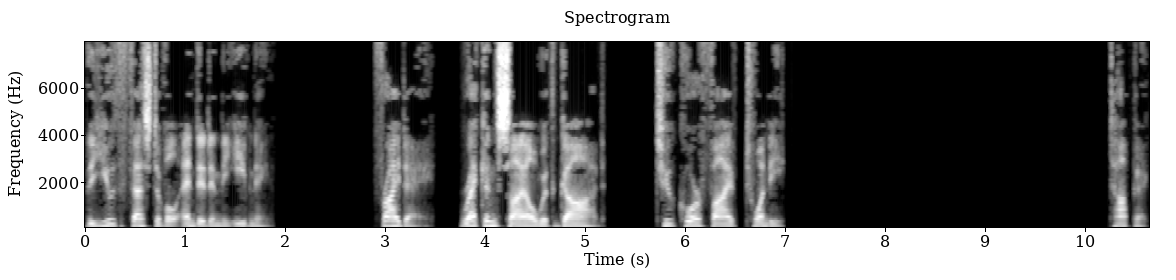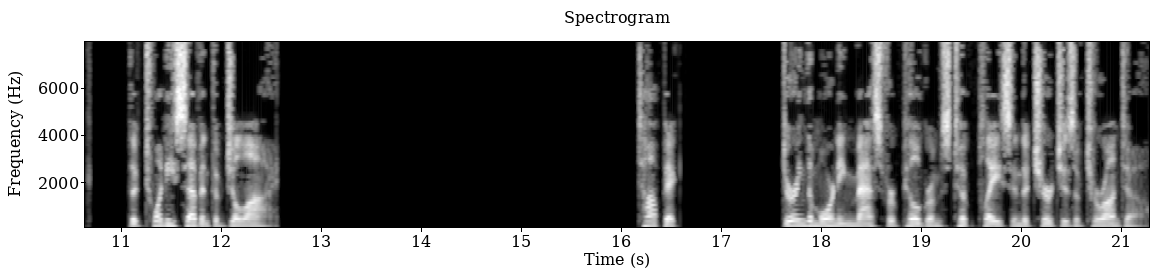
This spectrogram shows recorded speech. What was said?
The youth festival ended in the evening. Friday, "'Reconcile with God' 2 Cor 5, 20 The 27th of July During the morning Mass for pilgrims took place in the churches of Toronto.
